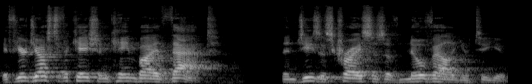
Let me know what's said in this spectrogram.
if your justification came by that, then Jesus Christ is of no value to you.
